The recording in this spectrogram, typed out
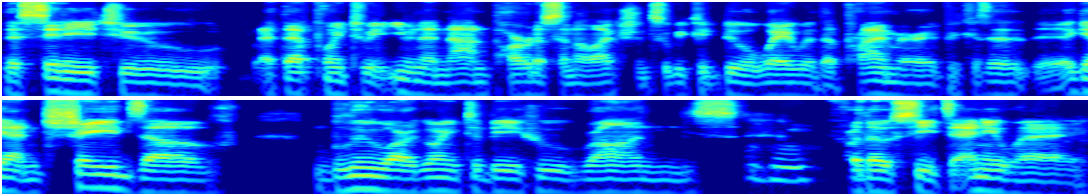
the city to, at that point, to even a nonpartisan election. So we could do away with a primary because uh, again, shades of blue are going to be who runs Mhm. for those seats anyway.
